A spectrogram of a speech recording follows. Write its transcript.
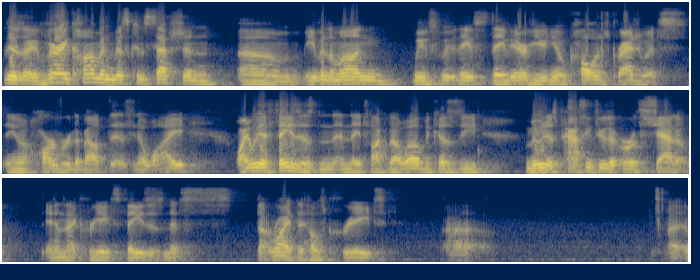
there's a very common misconception, um, even among we've they've they've interviewed you know college graduates you know at Harvard about this. You know why why do we have phases? And, and they talk about well because the moon is passing through the Earth's shadow, and that creates phases, and that's not right. That helps create. Uh, I.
